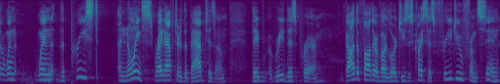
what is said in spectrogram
so when when the priest anoints right after the baptism, they read this prayer. God the Father of our Lord Jesus Christ has freed you from sin,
